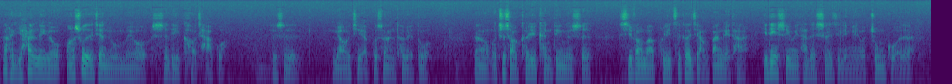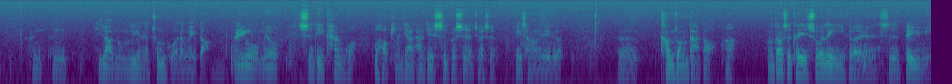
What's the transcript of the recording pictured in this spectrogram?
那很遗憾，那个王树的建筑没有实地考察过，就是了解不算特别多。但我至少可以肯定的是，西方把普利兹克奖颁给他，一定是因为它的设计里面有中国的很很比较浓烈的中国的味道。但因为我没有实地看过，不好评价它这是不是就是非常的这个呃康庄大道啊。我倒是可以说另一个人是贝聿铭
